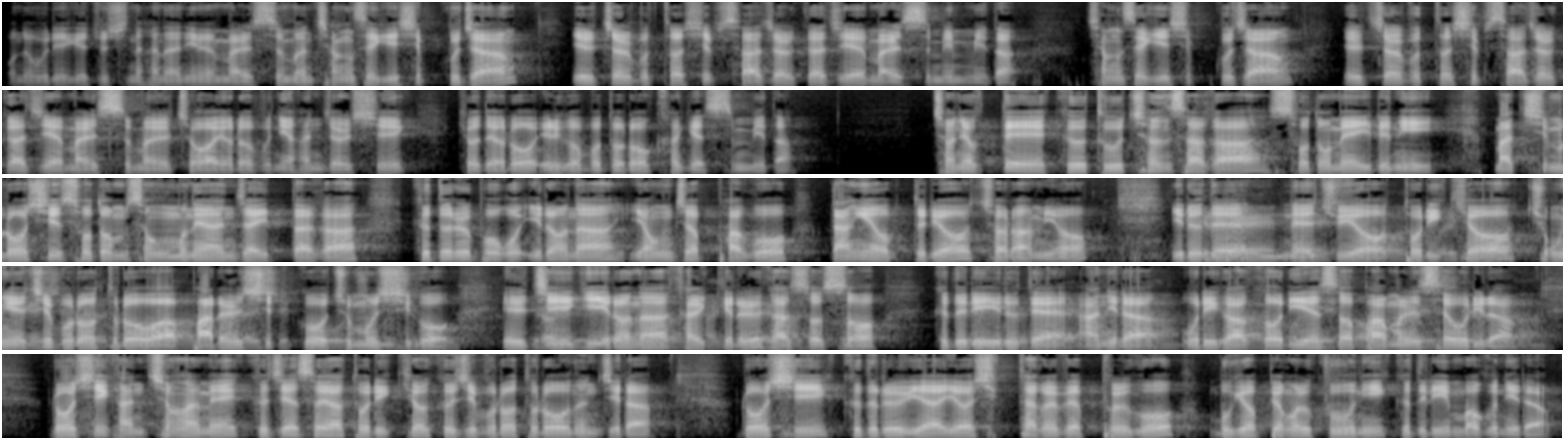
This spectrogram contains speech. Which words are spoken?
오늘 우리에게 주시는 하나님의 말씀은 창세기 19장 1절부터 14절까지의 말씀입니다. 창세기 19장 1절부터 14절까지의 말씀을 저와 여러분이 한 절씩 교대로 읽어보도록 하겠습니다. 저녁 때 그 두 천사가 소돔에 이르니 마침 롯이 소돔 성문에 앉아 있다가 그들을 보고 일어나 영접하고 땅에 엎드려 절하며 이르되 내 주여 돌이켜 종의 집으로 들어와 발을 씻고 주무시고 일찍이 일어나 갈 길을 갔소서 그들이 이르되 아니라 우리가 거리에서 밤을 세우리라. 롯이 간청함에 그제서야 돌이켜 그 집으로 들어오는지라 롯이 그들을 위하여 식탁을 베풀고 무교병을 구우니 그들이 먹으니라.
